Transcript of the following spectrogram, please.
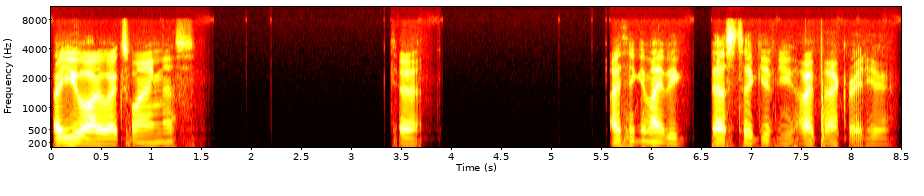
Are you auto XYing this? Okay. I think it might be best to give you HiPAP right here.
